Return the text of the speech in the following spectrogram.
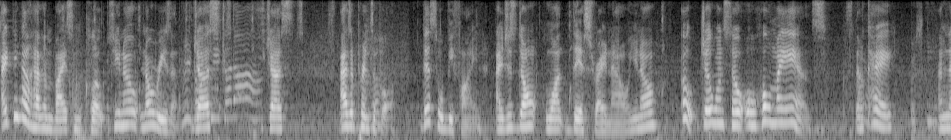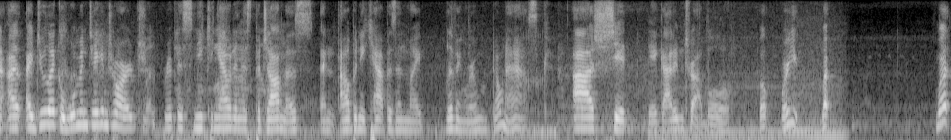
I think I'll have him buy some clothes. You know, no reason. Just, just as a principle. This will be fine. I just don't want this right now, you know? Oh, Joe wants to oh, hold my hands. Okay. I'm not, I, I do like a woman taking charge. Rip is sneaking out in his pajamas, and Albany Capp is in my living room. Don't ask. Ah, shit. They got in trouble. Oh, where are you? What? What?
